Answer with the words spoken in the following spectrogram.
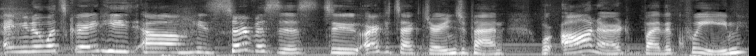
And you know what's great? He um, his services to architecture in Japan were honored by the Queen.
